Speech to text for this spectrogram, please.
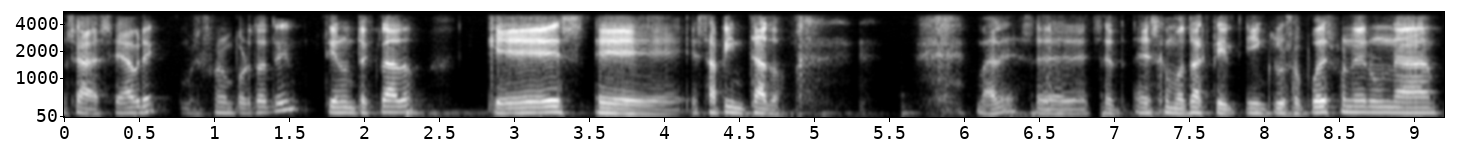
O sea, se abre como si fuera un portátil, tiene un teclado que es eh, está pintado. ¿vale? es como táctil. Incluso puedes poner una,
